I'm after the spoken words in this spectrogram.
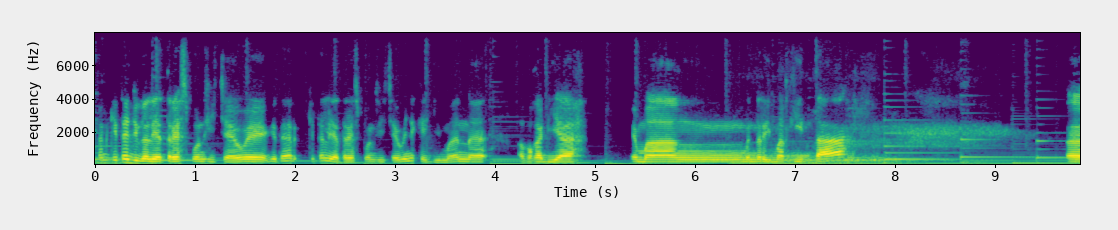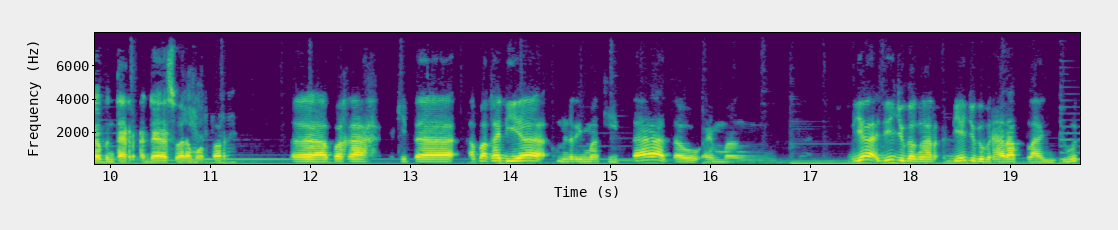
Kan kita juga lihat respon si cewek kita kita lihat respon si ceweknya kayak gimana? Apakah dia emang menerima kita Eh bentar ada suara Iya, motor. bener. Eh, apakah kita apakah dia menerima kita atau emang dia dia juga dia juga berharap lanjut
